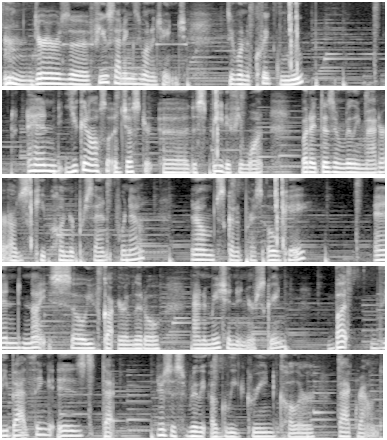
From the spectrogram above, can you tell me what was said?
there's a few settings you want to change. So you want to click loop, and you can also adjust uh, the speed if you want, but it doesn't really matter. I'll just keep 100% for now. And I'm just going to press OK. And nice, so you've got your little animation in your screen. But the bad thing is that there's this really ugly green color background.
